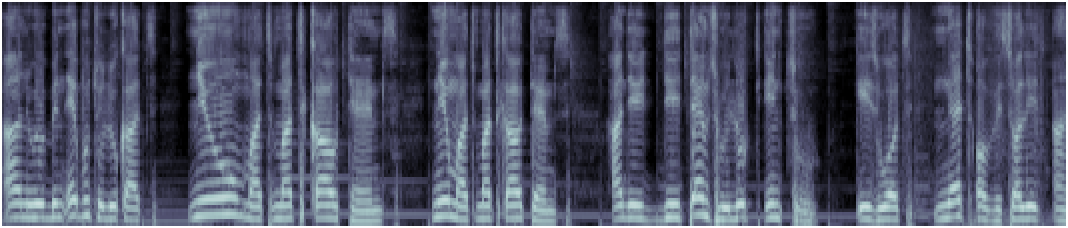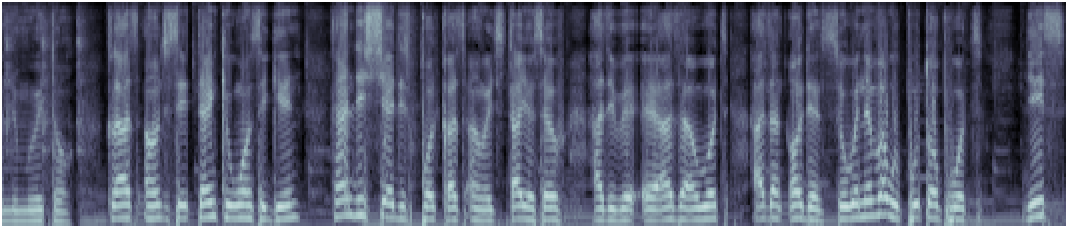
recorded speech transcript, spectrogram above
And we've been able to look at new mathematical terms new mathematical terms and the the terms we looked into is what net of a solid and numerator. Class i want to say thank you once again. Kindly share this podcast and register yourself as a uh, as a what as an audience. So whenever we put up what this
